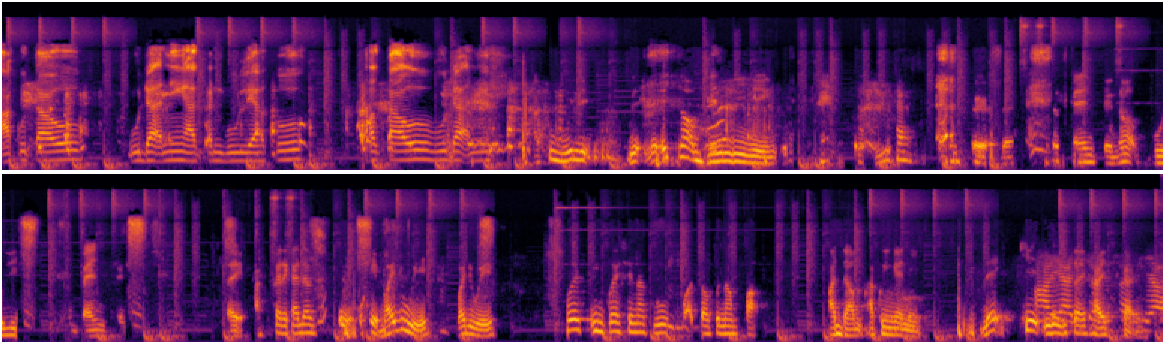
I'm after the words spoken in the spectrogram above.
aku tahu budak ni akan bully aku. Aku tahu budak ni. Aku bully. It's not bullying. You have banter, not bully. Banter. Like, aku kadang-kadang, oh, okay, by the way, by the way, first impression aku waktu aku nampak Adam, aku ingat ni. That kid Ah, looks ya, high sky. Ya.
